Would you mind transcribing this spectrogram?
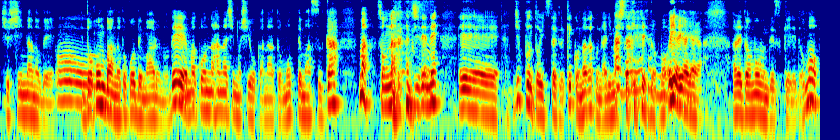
出身なのでど本番のところでもあるので、まあ、こんな話もしようかなと思ってますが、まあ、そんな感じでね、えー10分と言ってたけど結構長くなりましたけれども。あいやいやいやいやあれと思うんですけれども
